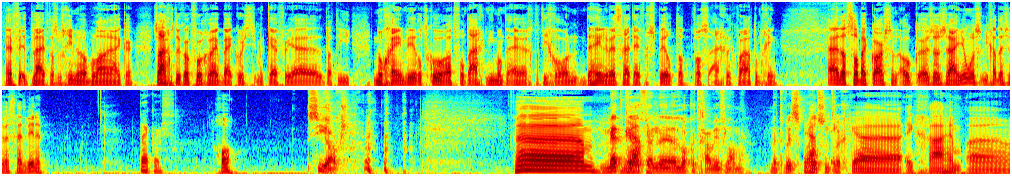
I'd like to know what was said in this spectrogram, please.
En fit blijft, dat is misschien wel belangrijker. Zagen we natuurlijk ook vorige week bij Christian McCaffrey, hè, dat hij nog geen wereldscore had. Vond eigenlijk niemand erg. Dat hij gewoon de hele wedstrijd heeft gespeeld, dat was eigenlijk waar het om ging. En dat zal bij Carson ook zo zijn. Jongens, wie gaat deze wedstrijd winnen? Packers. Goh. Seahawks. Ehm Met ja, Kelf en Lockett gaan weer vlammen. Met Ja, Wilson terug. Ik, eh, ik ga hem eh,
